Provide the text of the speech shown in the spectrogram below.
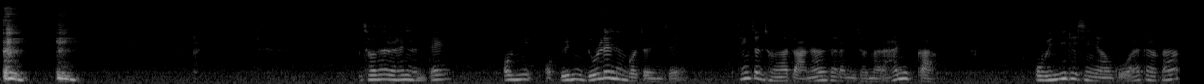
전화를 했는데 언니 어, 웬 놀래는 거죠 이제 생전 전화도 안 하는 사람이 전화를 하니까 어, 웬일이시냐고 하다가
